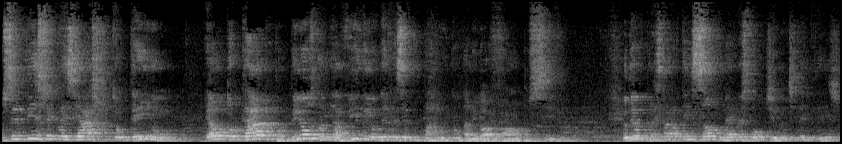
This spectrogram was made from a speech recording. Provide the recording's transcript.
o serviço eclesiástico que eu tenho é otorgado por Deus na minha vida e eu devo executá-lo então da melhor forma possível. Eu devo prestar atenção como é que eu estou diante da igreja.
